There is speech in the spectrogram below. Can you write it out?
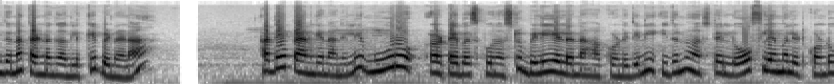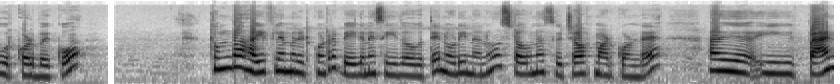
ಇದನ್ನು ತಣ್ಣಗಾಗಲಿಕ್ಕೆ ಬಿಡೋಣ. ಅದೇ ಪ್ಯಾನ್ಗೆ ನಾನಿಲ್ಲಿ ಮೂರು ಟೇಬಲ್ ಸ್ಪೂನ್ ಅಷ್ಟು ಬಿಳಿ ಎಳ್ಳನ್ನು ಹಾಕ್ಕೊಂಡಿದ್ದೀನಿ. ಇದನ್ನು ಅಷ್ಟೇ ಲೋ ಫ್ಲೇಮಲ್ಲಿ ಇಟ್ಕೊಂಡು ಹುರ್ಕೊಳ್ಬೇಕು. ತುಂಬ ಹೈ ಫ್ಲೇಮಲ್ಲಿ ಇಟ್ಕೊಂಡ್ರೆ ಬೇಗನೆ ಸೀದೋಗುತ್ತೆ. ನೋಡಿ, ನಾನು ಸ್ಟವ್ನ ಸ್ವಿಚ್ ಆಫ್ ಮಾಡಿಕೊಂಡೆ. ಈ ಪ್ಯಾನ್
